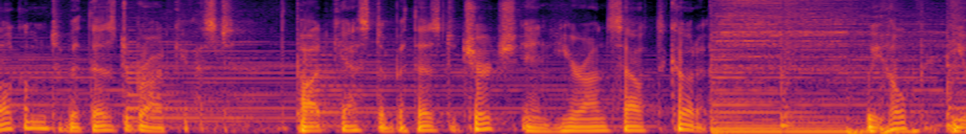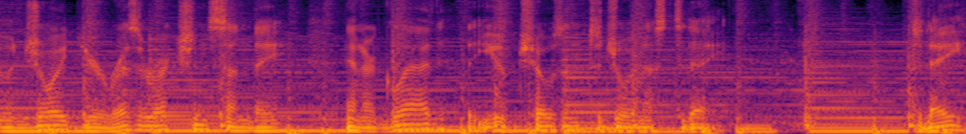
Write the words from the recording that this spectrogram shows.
Welcome to Bethesda Broadcast, the podcast of Bethesda Church in Huron, South Dakota. We hope you enjoyed your Resurrection Sunday and are glad that you have chosen to join us today. Today,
